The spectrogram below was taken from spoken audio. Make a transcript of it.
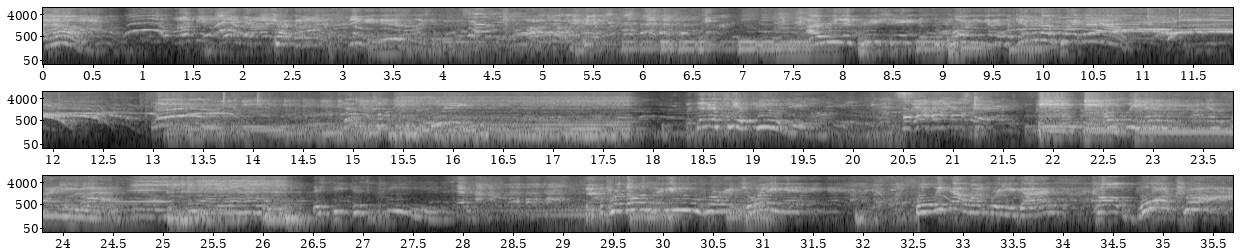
I know. Guys. Try. It's like. Oh, I really appreciate the support you guys are giving us right now. Yeah. That's fucking sweet. But then I see a few of you. Mostly them on the other side of the glass. They speak this for those of you who are enjoying it, well, we got one for you guys called War Cry.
